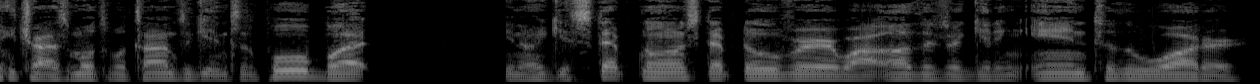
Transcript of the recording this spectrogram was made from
He tries multiple times to get into the pool but you know he gets stepped on stepped over while others are getting into the water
